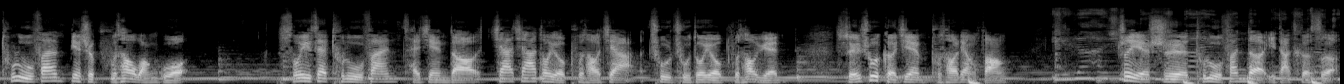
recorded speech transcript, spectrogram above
吐鲁番便是葡萄王国。所以在吐鲁番才见到家家都有葡萄架，处处都有葡萄园，随处可见葡萄酿房，这也是吐鲁番的一大特色。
